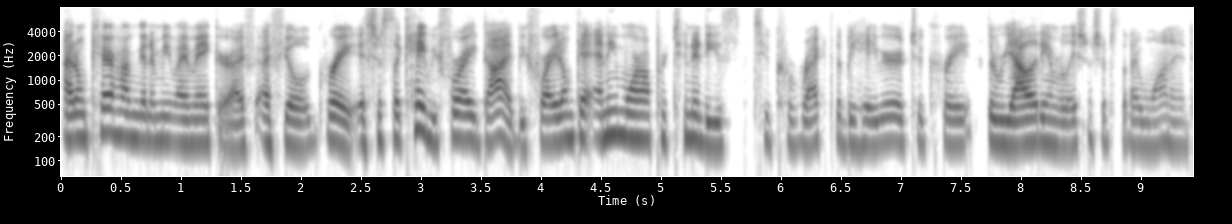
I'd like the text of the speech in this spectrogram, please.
I don't care how I'm going to meet my maker. I, I feel great. It's just like, hey, before I die, before I don't get any more opportunities to correct the behavior, to create the reality and relationships that I wanted,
